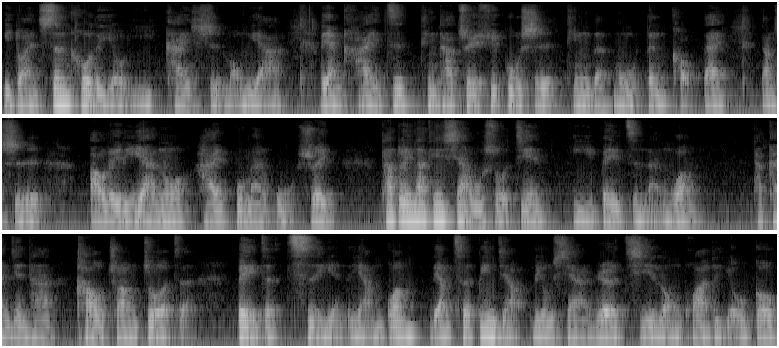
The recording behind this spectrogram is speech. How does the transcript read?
一段深厚的友谊开始萌芽。两个孩子听他吹嘘故事，听得目瞪口呆。当时，奥雷利亚诺还不满五岁。他对那天下午所见一辈子难忘。他看见他靠窗坐着，背着刺眼的阳光，两侧鬓角留下热气融化的油垢，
